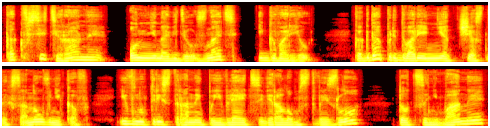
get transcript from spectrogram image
Как все тираны, он ненавидел знать и говорил, когда при дворе нет честных сановников и внутри страны появляется вероломство и зло, то Циневаны,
